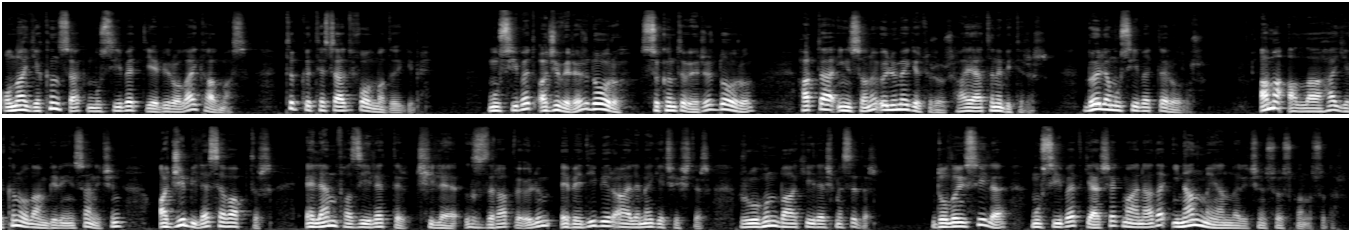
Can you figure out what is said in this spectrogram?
Ona yakınsak musibet diye bir olay kalmaz. Tıpkı tesadüf olmadığı gibi. Musibet acı verir doğru, sıkıntı verir doğru. Hatta insanı ölüme götürür, hayatını bitirir. Böyle musibetler olur. Ama Allah'a yakın olan bir insan için acı bile sevaptır. Elem fazilettir, çile, ızdırap ve ölüm ebedi bir aleme geçiştir. Ruhun bakileşmesidir. Dolayısıyla musibet gerçek manada inanmayanlar için söz konusudur.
